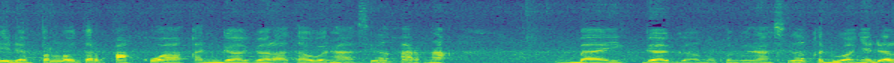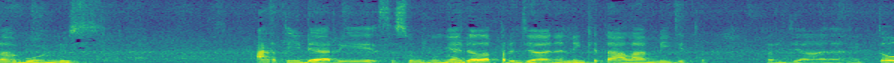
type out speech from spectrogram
tidak perlu terpaku akan gagal atau berhasil karena baik gagal maupun berhasil keduanya adalah bonus. Arti dari sesungguhnya adalah perjalanan yang kita alami gitu. Perjalanan itu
